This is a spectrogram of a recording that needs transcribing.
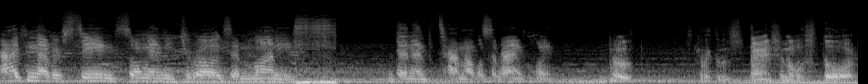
I've never seen so many drugs and money than at the time I was a Latin Queen. It was like an expansion of a store.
